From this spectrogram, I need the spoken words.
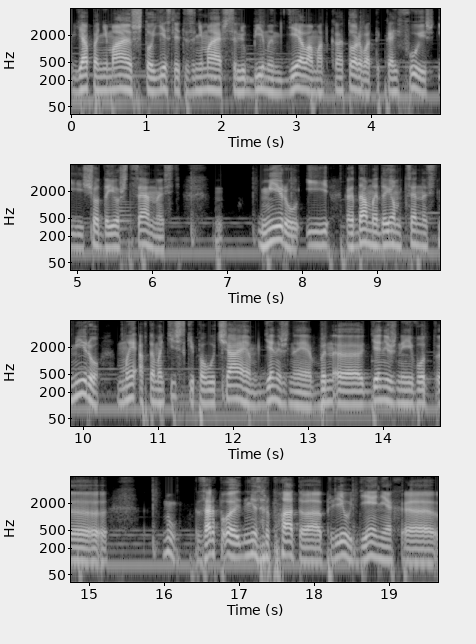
я понимаю, что если ты занимаешься любимым делом, от которого ты кайфуешь и еще даешь ценность миру, и когда мы даем ценность миру, мы автоматически получаем денежные, э, денежные вот, э, ну, зарп... не зарплату, а прилив денег, э,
